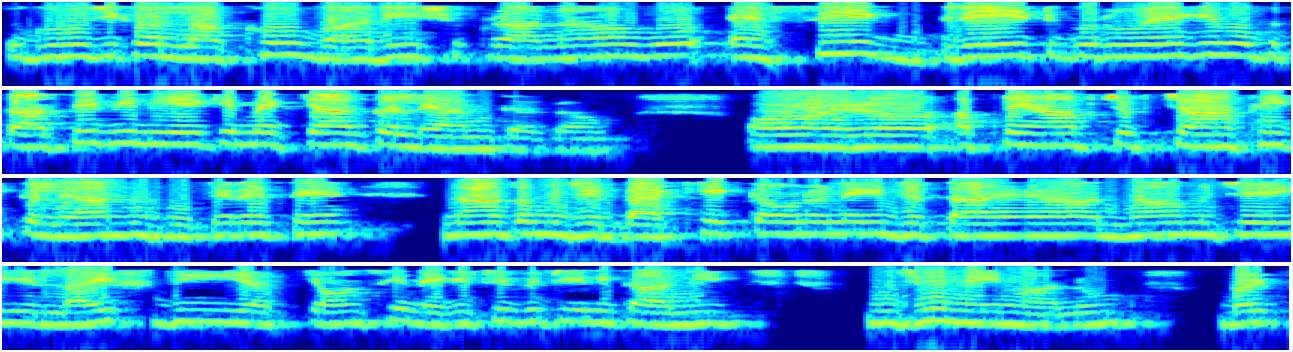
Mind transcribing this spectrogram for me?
तो गुरु जी का लाखों बारी शुक्राना, वो ऐसे ग्रेट गुरु है कि वो बताते भी नहीं है कि मैं क्या कल्याण कर रहा हूँ। और, अपने आप चुपचाप ही कल्याण होते रहते हैं। ना तो मुझे बैकेक का उन्होंने जताया, ना मुझे ये लाइफ दी या कौन सी नेगेटिविटी निकाली, मुझे नहीं मालूम। बट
